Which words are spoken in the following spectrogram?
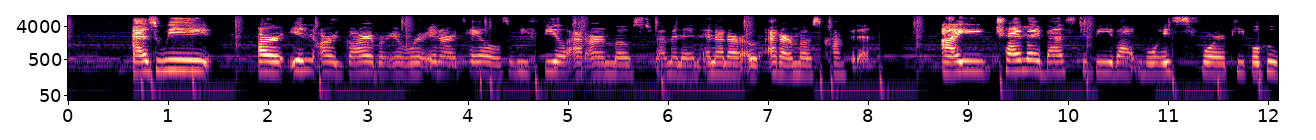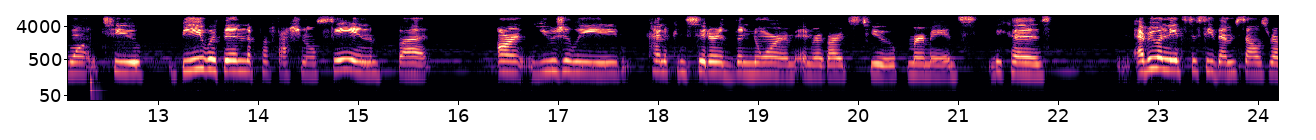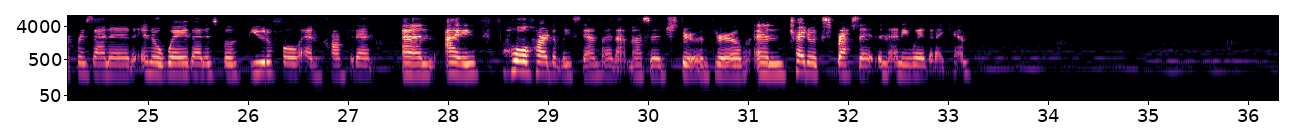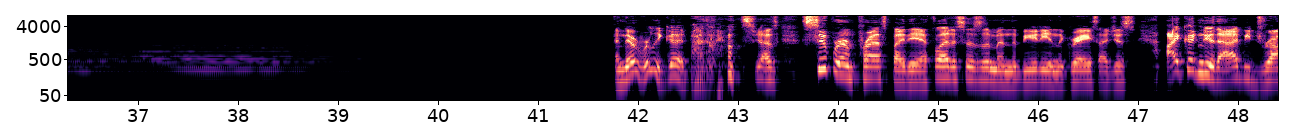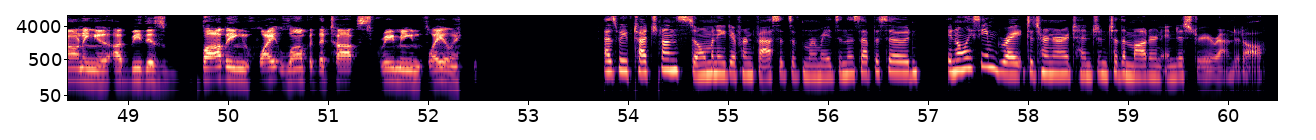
as we are in our garb or we're in our tails, we feel at our most feminine and at our at our most confident. I try my best to be that voice for people who want to be within the professional scene, but aren't usually kind of considered the norm in regards to mermaids because everyone needs to see themselves represented in a way that is both beautiful and confident. And I wholeheartedly stand by that message through and through and try to express it in any way that I can. And they're really good by the way. I was super impressed by the athleticism and the beauty and the grace. I just i couldn't do that. I'd be drowning. I'd be this bobbing white lump at the top screaming and flailing. As we've touched on so many different facets of mermaids in this episode it only seemed right to turn our attention to the modern industry around it all.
